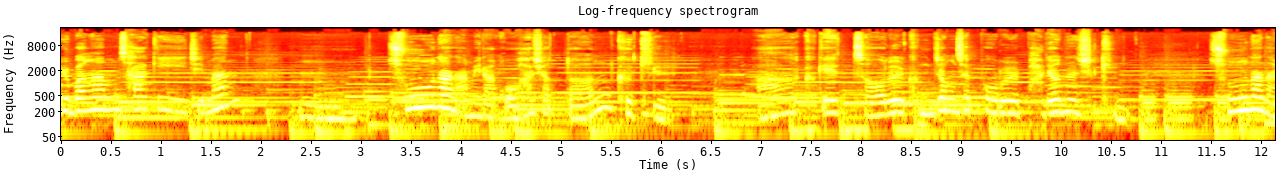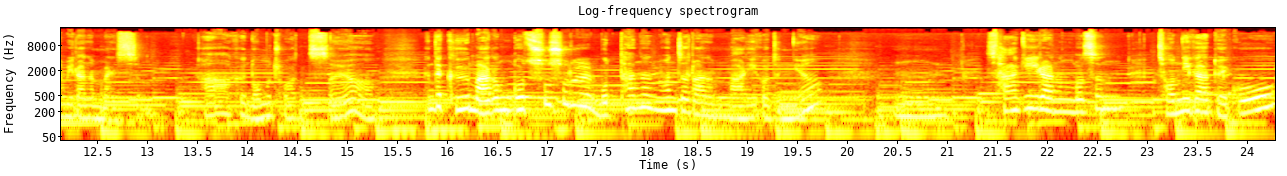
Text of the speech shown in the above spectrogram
유방암 사기이지만 음, 순한 암이라고 하셨던 그 길. 아, 그게 저를 긍정세포를 발현을 시킨 순한 암이라는 말씀. 아, 그게 너무 좋았어요. 근데 그 말은 곧 수술을 못하는 환자라는 말이거든요. 음, 사기라는 것은 전이가 되고,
